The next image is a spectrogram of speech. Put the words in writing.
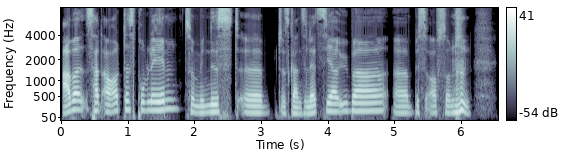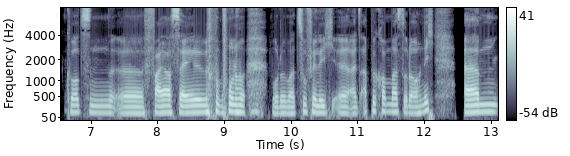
Aber es hat auch das Problem, zumindest äh, das ganze letzte Jahr über, äh, bis auf so einen kurzen äh, Fire Sale, wo du, wo du mal zufällig äh, eins abbekommen hast oder auch nicht, ähm,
